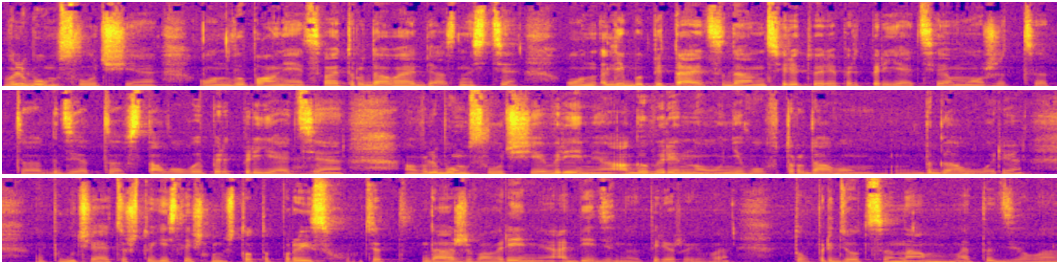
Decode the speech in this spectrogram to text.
в любом случае он выполняет свои трудовые обязанности. Он либо питается, да, на территории предприятия, может, это где-то в столовой предприятия. Да. В любом случае, время оговорено у него в трудовом договоре. И получается, что если с ним что-то происходит, даже во время обеденного перерыва, то придется нам это дело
